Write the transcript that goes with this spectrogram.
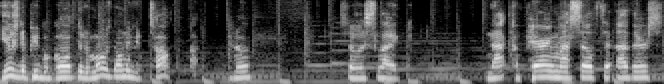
Usually, people going through the most don't even talk about it. You know. So it's like not comparing myself to others,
